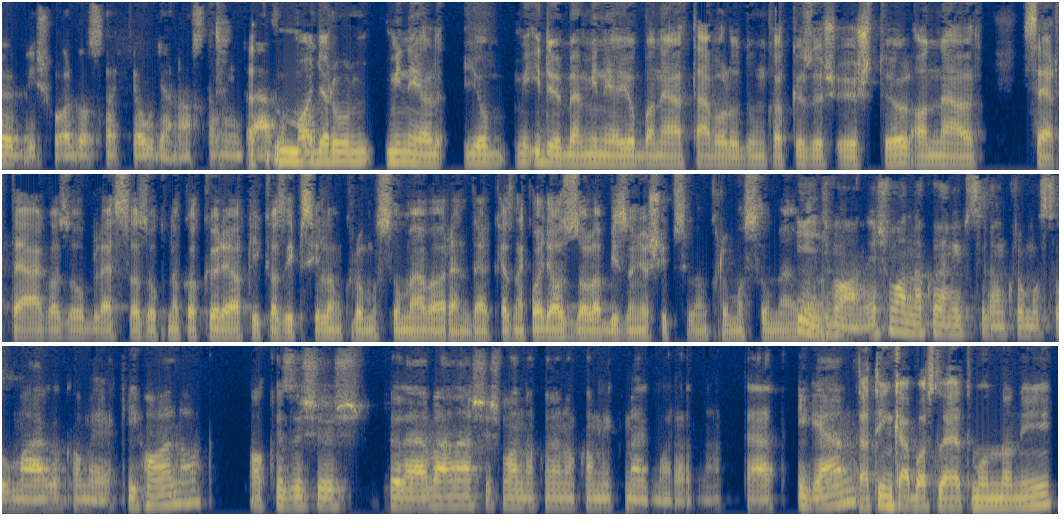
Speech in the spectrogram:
több is hordozhatja ugyanazt a mintázatot. Magyarul minél jobb, időben minél jobban eltávolodunk a közös őstől, annál szerteágazóbb lesz azoknak a köre, akik az Y-kromoszómával rendelkeznek, vagy azzal a bizonyos Y-kromoszómával. Így van, és vannak olyan Y-kromoszómágak, amelyek kihalnak, a közösöstől elválás, és vannak olyanok, amik megmaradnak. Tehát igen. Tehát inkább azt lehet mondani,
